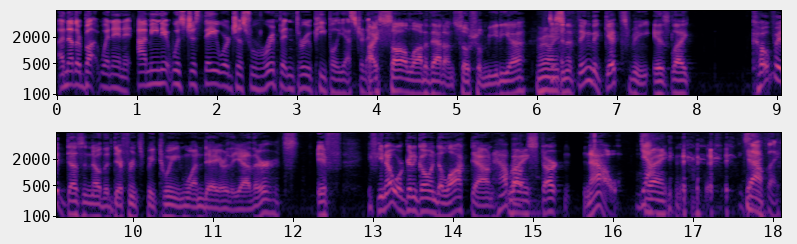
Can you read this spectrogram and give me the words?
another butt went in it. I mean, it was just, they were just ripping through people yesterday. I saw a lot of that on social media. Really? And the thing that gets me is like COVID doesn't know the difference between one day or the other. It's if if you know we're going to go into lockdown, how about Right. start now? yeah, Right. exactly.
